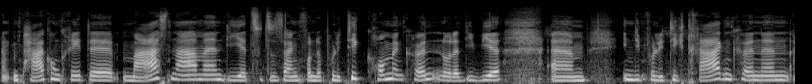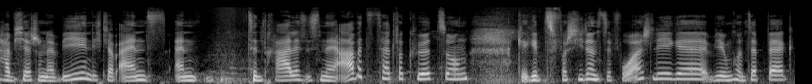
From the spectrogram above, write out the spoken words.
ein paar konkrete Maßnahmen, die jetzt sozusagen von der Politik kommen könnten oder die wir ähm, in die Politik tragen können, habe ich ja schon erwähnt. Ich glaube, eins, ein zentrales ist eine Arbeitszeitverkürzung. Da gibt es verschiedenste Vorschläge. Wir im Konzeptwerk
